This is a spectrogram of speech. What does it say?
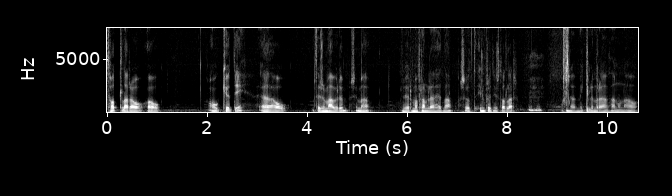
tollar á, á, á kjöti eða á þessum afurum sem að við erum að framlega hérna innflutningstollar. Það er mikil umræðan um það núna og,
